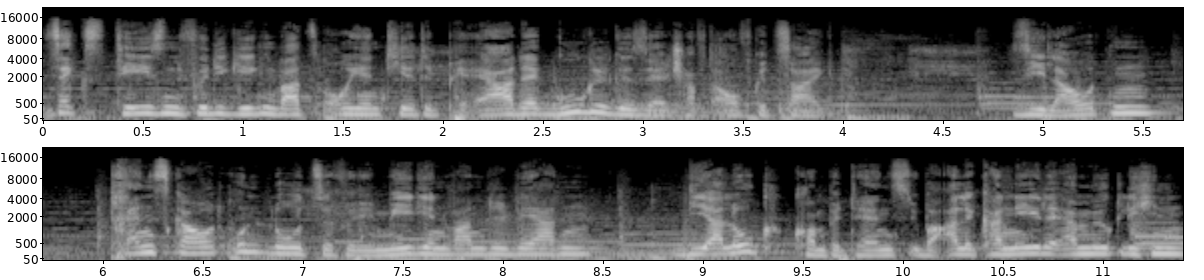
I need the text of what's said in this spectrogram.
sechs Thesen für die gegenwartsorientierte PR der Google-Gesellschaft aufgezeigt. Sie lauten Trendscout und Lotse für den Medienwandel werden, Dialogkompetenz über alle Kanäle ermöglichen,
